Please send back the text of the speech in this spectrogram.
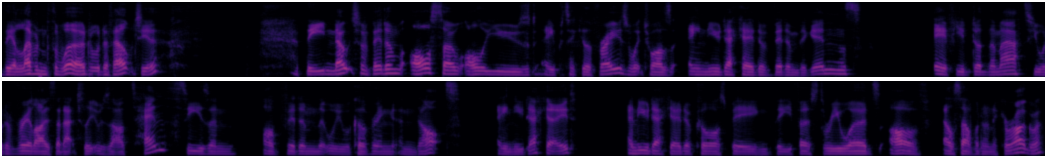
the 11th word would have helped you. The notes for WIDM also all used a particular phrase, which was a new decade of WIDM begins. If you'd done the maths, you would have realized that actually it was our 10th season of WIDM that we were covering and not a new decade. A new decade, of course, being the first three words of El Salvador, Nicaragua.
